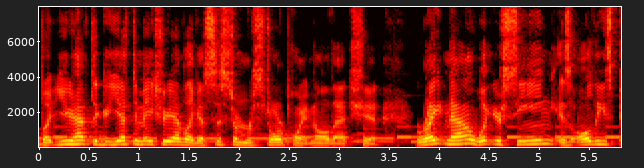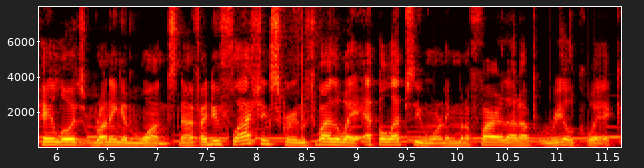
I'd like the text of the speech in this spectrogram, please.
But you have to you have to make sure you have like a system restore point and all that shit. Right now, what you're seeing is all these payloads running at once. Now, if I do flashing screen, which by the way, epilepsy warning, I'm gonna fire that up real quick.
